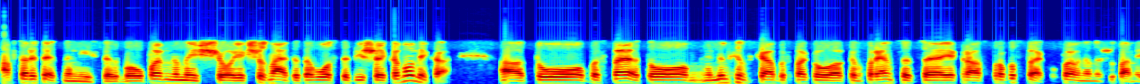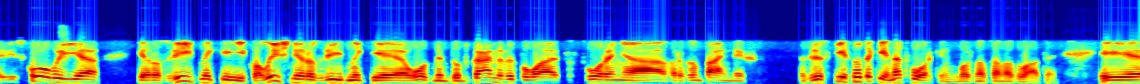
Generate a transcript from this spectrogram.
авторитетне місце. Бо упевнений, що якщо знаєте, Давос це більше економіка. То безпе... то Мюнхенська безпекова конференція це якраз про безпеку. Впевнений, що там і військовий є, і розвідники, і колишні розвідники, обмін думками відбувається створення горизонтальних зв'язків. Ну такий нетворкінг можна це назвати. І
